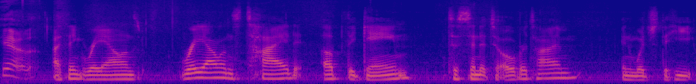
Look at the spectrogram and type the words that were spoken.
Yeah, I think Ray Allen's Ray Allen's tied up the game to send it to overtime, in which the Heat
